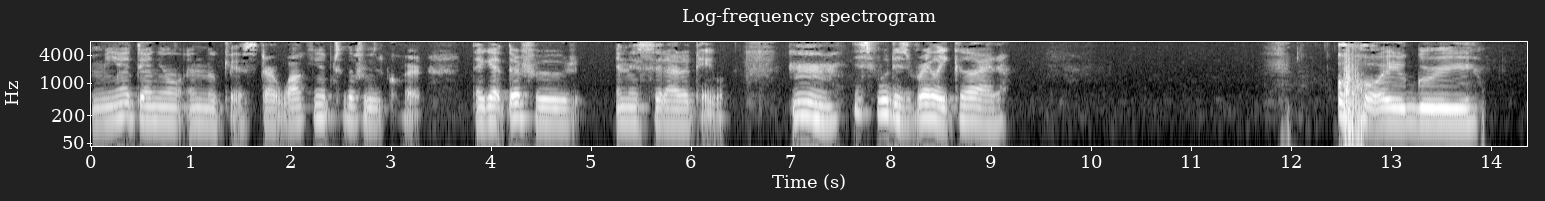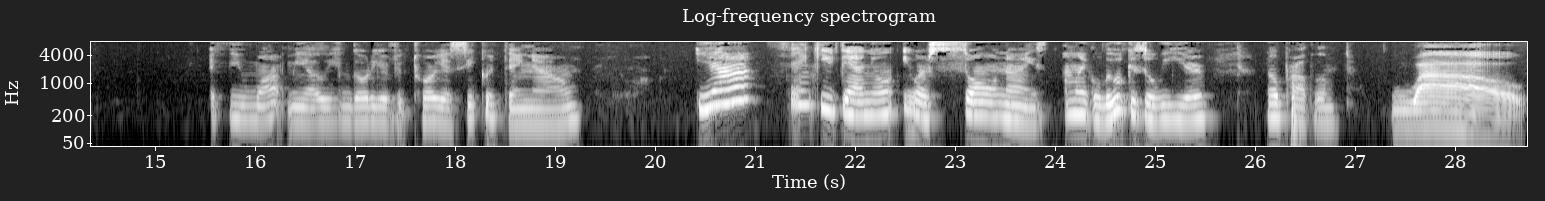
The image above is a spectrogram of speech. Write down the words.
Mia, Daniel, and Lucas start walking up to the food court. They get their food and they sit at a table. Mmm, this food is really good. Oh, I agree. If you want, Mia, we can go to your Victoria's Secret thing now. Yeah? Thank you, Daniel. You are so nice. I'm like Lucas over here. No problem. Wow.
